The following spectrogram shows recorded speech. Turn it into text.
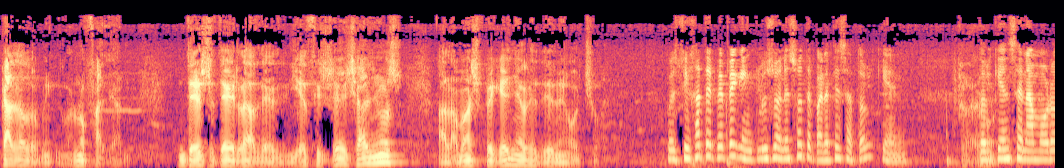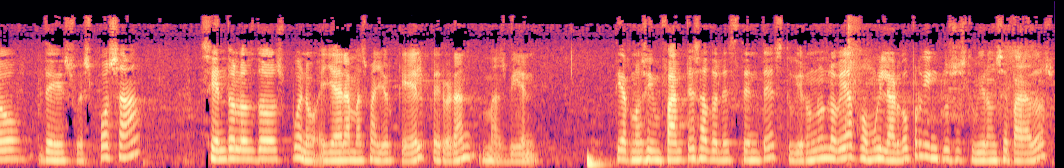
Cada domingo, no fallan. Desde la de 16 años a la más pequeña que tiene 8. Pues fíjate, Pepe, que incluso en eso te pareces a Tolkien. Tolkien se enamoró de su esposa, siendo los dos, bueno, ella era más mayor que él, pero eran más bien tiernos infantes, adolescentes. Tuvieron un noviazgo muy largo porque incluso estuvieron separados,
